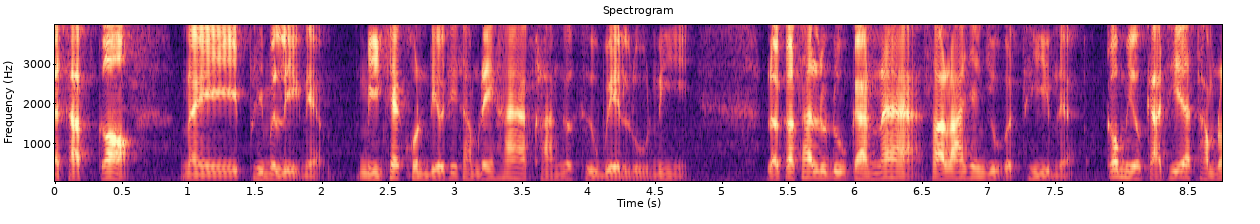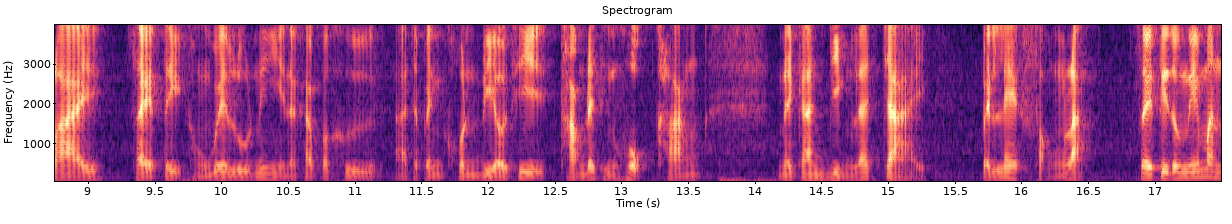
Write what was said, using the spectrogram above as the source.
นะครับก็ในพรีเมียร์ลีกเนี่ยมีแค่คนเดียวที่ทำได้ 5 ครั้งก็คือเวนลูนี่ แล้วก็ถ้าฤดูกาลหน้าซาร่ายังอยู่กับทีมเนี่ยก็มีโอกาสที่จะทำลายสถิติของเวลูนี่นะครับก็คืออาจจะเป็นคนเดียวที่ทำได้ถึง 6 ครั้ง ในการยิงและจ่ายเป็นเลข 2 หลักสถิติตรงนี้มัน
